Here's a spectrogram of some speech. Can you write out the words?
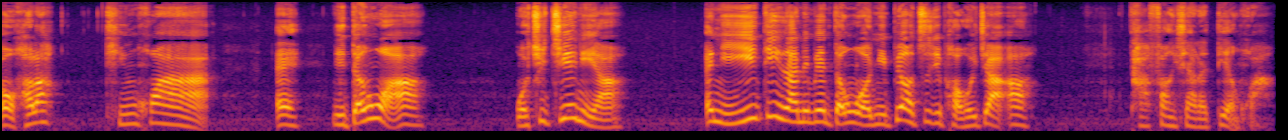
哦，好了，听话。哎，你等我啊，我去接你啊。哎，你一定在那边等我，你不要自己跑回家啊。他放下了电话。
